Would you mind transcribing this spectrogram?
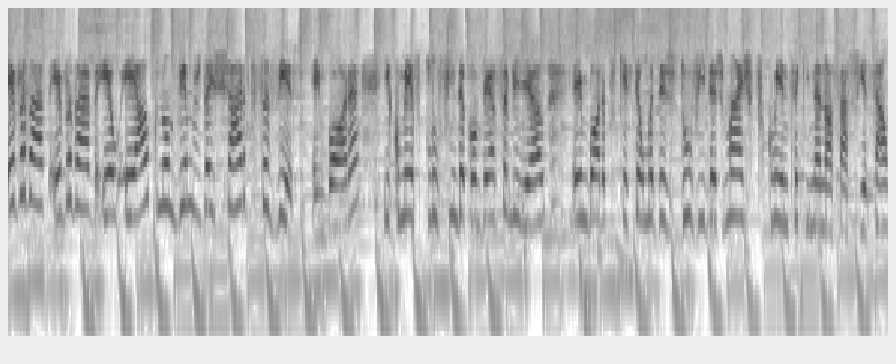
É verdade, é verdade. É, é algo que não devemos deixar de fazer. Embora, e começo pelo fim da conversa, Miguel, embora, porque esta é uma das dúvidas mais frequentes aqui na nossa associação,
